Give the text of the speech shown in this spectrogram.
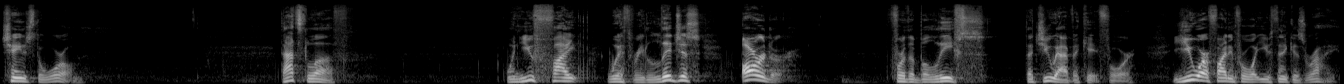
Changed the world. That's love. When you fight with religious ardor for the beliefs that you advocate for, you are fighting for what you think is right.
